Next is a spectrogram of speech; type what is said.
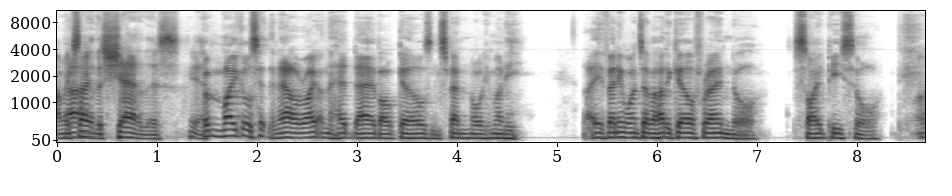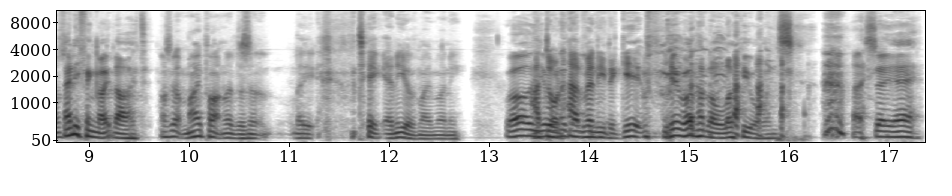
I'm excited to share this. Yeah. But Michael's hit the nail right on the head there about girls and spending all your money. Like if anyone's ever had a girlfriend or side piece or was- anything like that, I was like, my partner doesn't like take any of my money. well, I don't have of any to give. the, You're one of the lucky ones. so yeah,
